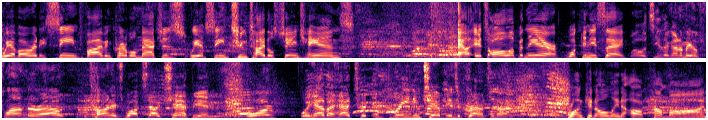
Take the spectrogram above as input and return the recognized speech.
We have already seen five incredible matches. We have seen two titles change hands. Uh, It's all up in the air. What can you say? Well, it's either going to be a flounder out, the Carnage walks out champion, or we have a hat trick and three new champions are crowned tonight. One can only know. Oh, come on.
